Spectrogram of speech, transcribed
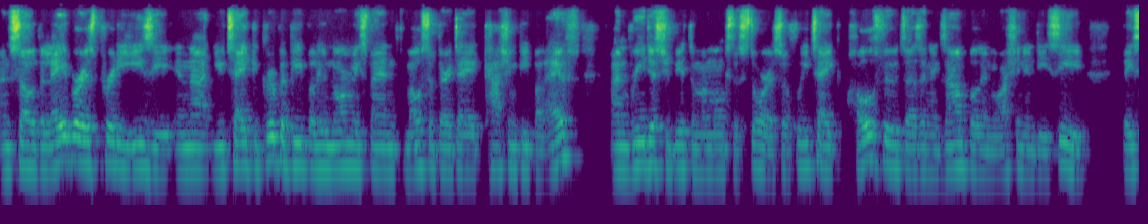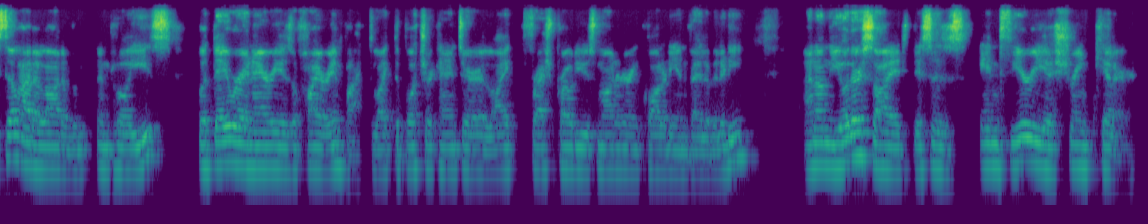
And so the labor is pretty easy in that you take a group of people who normally spend most of their day cashing people out and redistribute them amongst the stores. So if we take Whole Foods as an example in Washington, D.C., they still had a lot of employees, but they were in areas of higher impact, like the butcher counter, like fresh produce monitoring quality and availability. And on the other side, this is in theory a shrink killer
